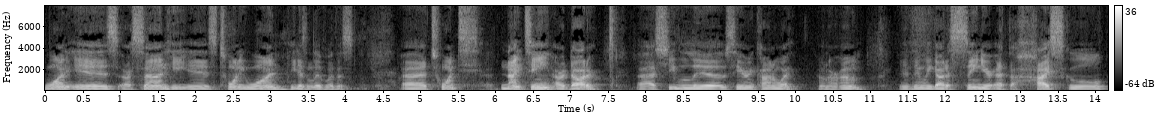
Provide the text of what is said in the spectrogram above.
One is our son. He is 21. He doesn't live with us. Uh, 20, 19, our daughter. Uh, she lives here in Conway on her own. And then we got a senior at the high school,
